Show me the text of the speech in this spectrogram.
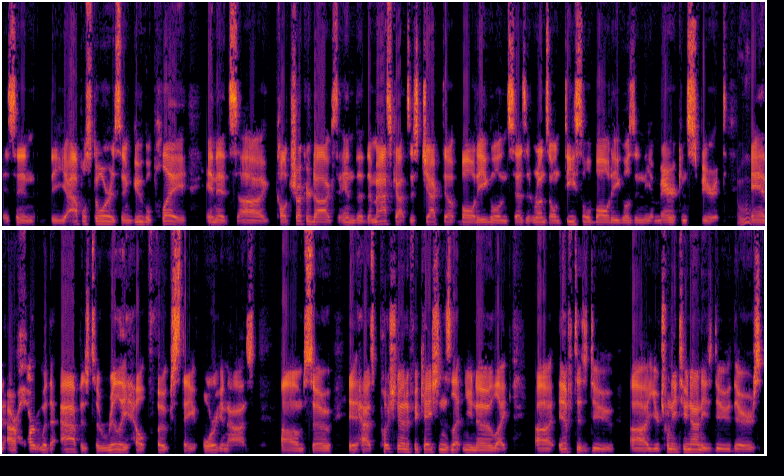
it's in the Apple Store, it's in Google Play, and it's uh, called Trucker Docs. And the, the mascot's this jacked up bald eagle and says it runs on diesel bald eagles in the American spirit. Ooh. And our heart with the app is to really help folks stay organized. Um, so it has push notifications letting you know, like, uh, IFTA is due. Uh, your 2290s due. There's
